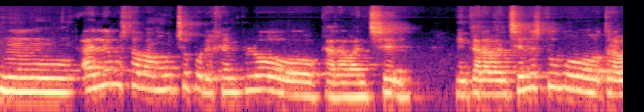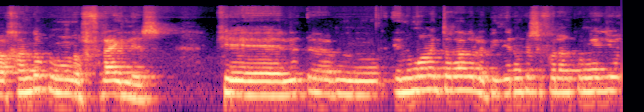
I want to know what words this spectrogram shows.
Mm, a él le gustaba mucho, por ejemplo, Carabanchel. En Carabanchel estuvo trabajando con unos frailes que em, en un momento dado le pidieron que se fueran con ellos,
